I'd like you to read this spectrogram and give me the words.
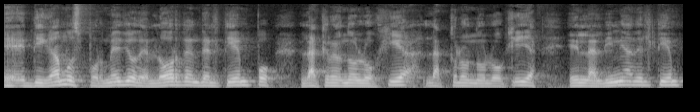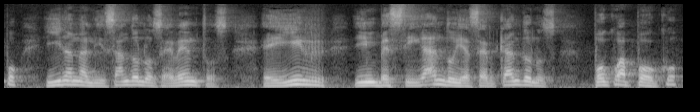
eh, digamos, por medio del orden del tiempo, la cronología, la cronología en la línea del tiempo, ir analizando los eventos e ir investigando y acercándonos poco a poco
